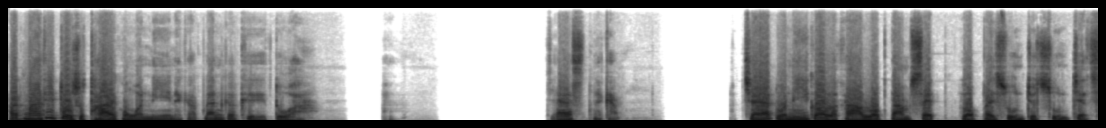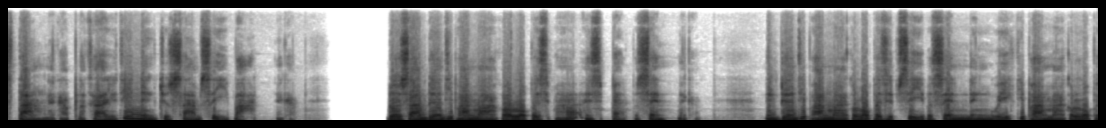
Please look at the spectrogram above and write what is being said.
ถัดมาที่ตัวสุดท้ายของวันนี้นะครับ นั่นก็คือตัว Jazz นะครับแชทวันนี้ก็ราคาลบตามเซ็ตลบไป 0.07 สตางค์นะครับ ราคาอยู่ที่ 1.34 บาทนะครับ โดย 3 เดือนที่ผ่านมาก็ลบไป 15 18%นะครับ 1 เดือนที่ผ่านมาก็ลบไป 14% 1วีคที่ผ่านมาก็ลบไป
